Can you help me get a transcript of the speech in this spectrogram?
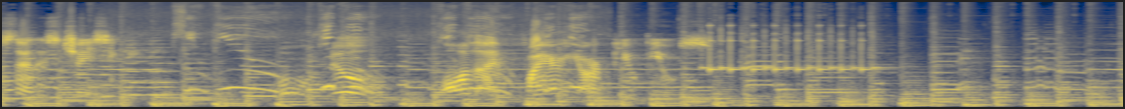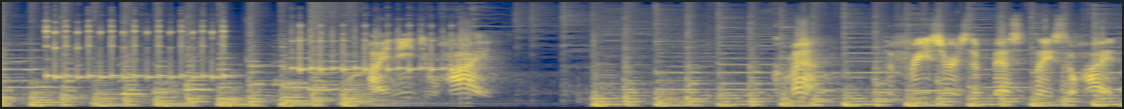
Hostile is chasing me. Oh no! All I'm firing are pew pews. I need to hide. Command, the freezer is the best place to hide,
